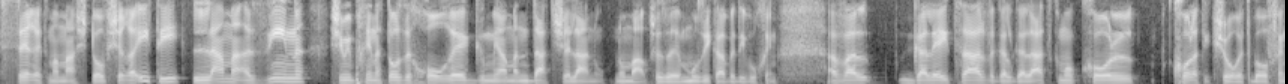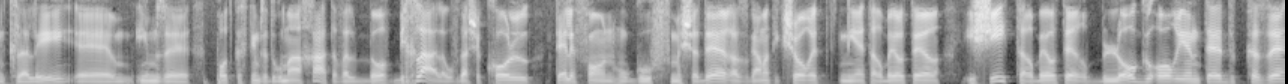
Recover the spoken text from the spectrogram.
סרט ממש טוב שראיתי למאזין שמבחינתו זה חורג מהמנדט שלנו נאמר שזה מוזיקה ודיווחים. אבל גלי צה"ל וגלגלצ כמו כל כל התקשורת באופן כללי, אה, אם זה פודקאסטים זה דוגמה אחת, אבל בכלל העובדה שכל טלפון הוא גוף משדר, אז גם התקשורת נהיית הרבה יותר אישית, הרבה יותר בלוג אוריינטד כזה,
